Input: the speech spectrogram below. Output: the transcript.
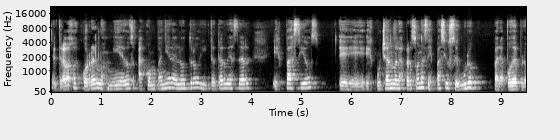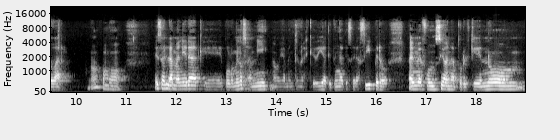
El trabajo es correr los miedos, acompañar al otro y tratar de hacer espacios, eh, escuchando a las personas, espacios seguros para poder probar, ¿no? Como esa es la manera que, por lo menos a mí, ¿no? obviamente no es que diga que tenga que ser así, pero a mí me funciona porque no,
